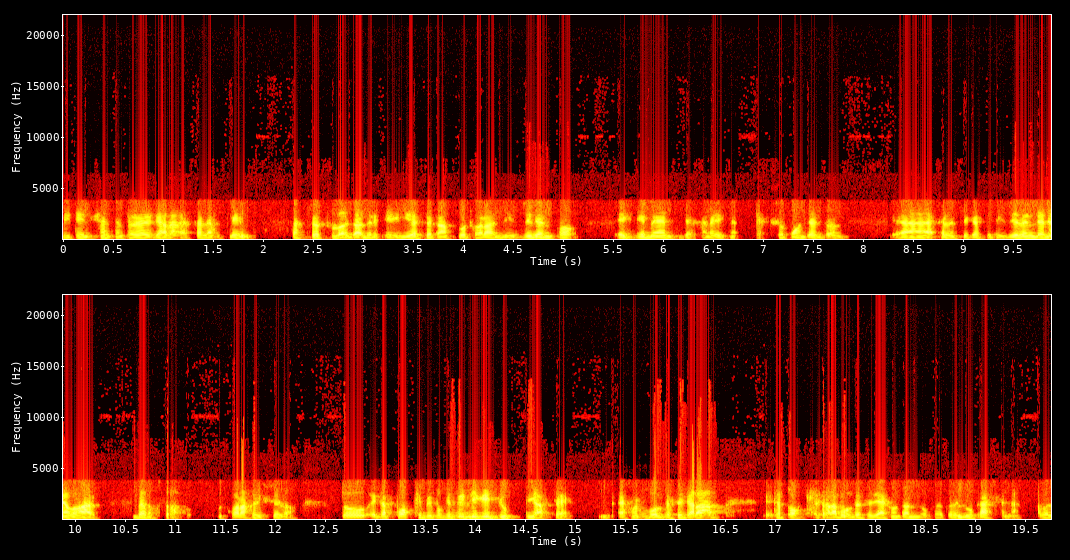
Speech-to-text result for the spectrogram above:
ডিটেনশন সেন্টারে যারা অ্যাসাইলাম ক্লেম সাকসেসফুল হয়, তাদেরকে ইউএসএ ট্রান্সপোর্ট করা নিউজিল্যান্ড এগ্রিমেন্ট যেখানে একশো পঞ্চাশ জন অ্যাসাইলাম নিউজিল্যান্ডে নেওয়ার ব্যবস্থা করা হয়েছিল। তো এটা পক্ষে বিপক্ষে দুই দিকে যুক্তি আছে। এখন বলতেছে যারা এটা পক্ষে, তারা বলতেছে যে এখন তার নৌকা করে লুক আসে না। আবার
